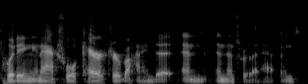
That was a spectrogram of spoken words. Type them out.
putting an actual character behind it, and and that's where that happened.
